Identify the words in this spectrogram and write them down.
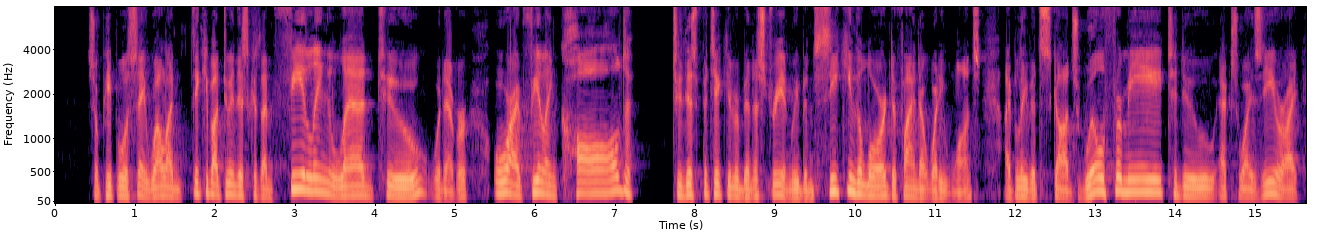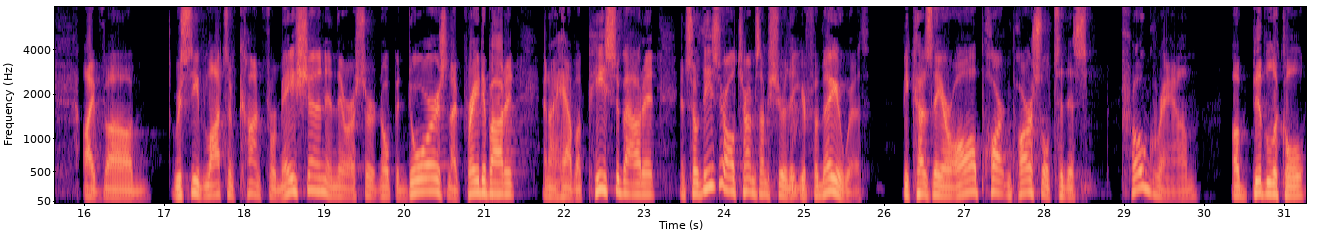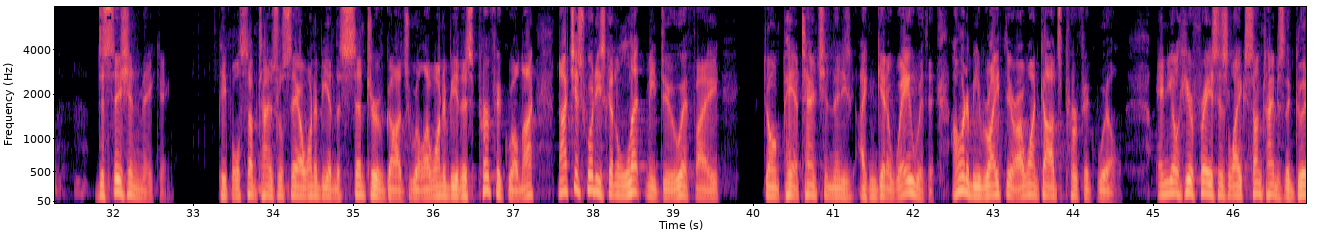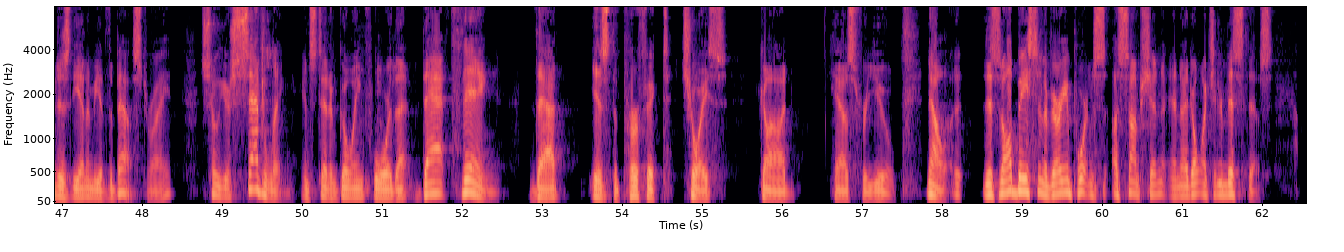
so people will say, well, I'm thinking about doing this because I'm feeling led to whatever, or I'm feeling called to this particular ministry, and we've been seeking the Lord to find out what He wants. I believe it's God's will for me to do X, Y, Z, or I, I've um, received lots of confirmation, and there are certain open doors, and I prayed about it, and I have a peace about it. And so these are all terms I'm sure that you're familiar with because they are all part and parcel to this program of biblical decision making. People sometimes will say, I want to be in the center of God's will. I want to be in His perfect will, not, not just what He's going to let me do. If I don't pay attention, then I can get away with it. I want to be right there. I want God's perfect will. And you'll hear phrases like, sometimes the good is the enemy of the best, right? So you're settling instead of going for that, that thing that is the perfect choice God has for you. Now, this is all based on a very important assumption, and I don't want you to miss this.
